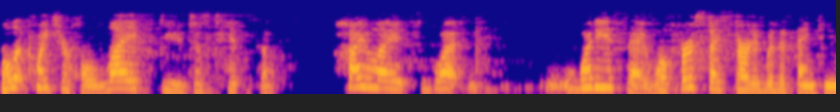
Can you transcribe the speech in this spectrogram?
bullet point your whole life? Do you just hit the highlights? What what do you say? Well, first I started with a thank you.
